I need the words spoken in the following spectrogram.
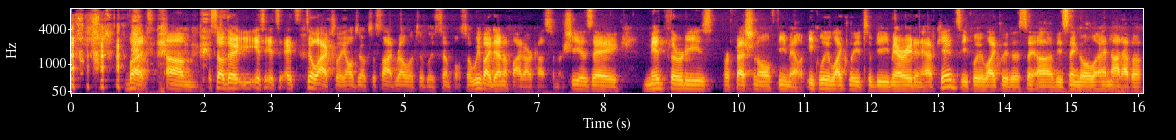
but um, so there, it's it's it's still actually, all jokes aside, relatively simple. So we've identified our customer. She is a mid 30s professional female, equally likely to be married and have kids, equally likely to uh, be single and not have a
